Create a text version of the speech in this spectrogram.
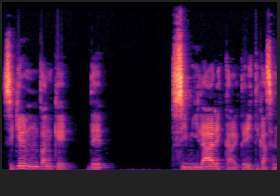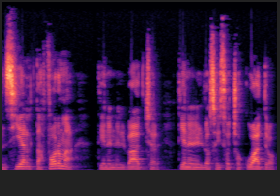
Si quieren un tanque de similares características en cierta forma, tienen el Badger, tienen el 2684,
